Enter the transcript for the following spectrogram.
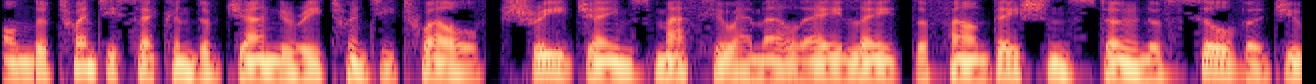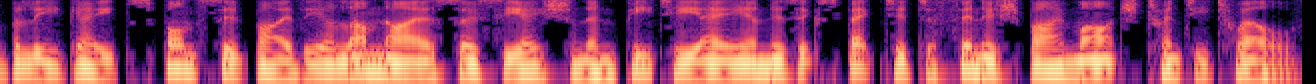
On the 22nd of January 2012, Sri James Matthew MLA laid the foundation stone of Silver Jubilee Gate sponsored by the Alumni Association and PTA and is expected to finish by March 2012.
